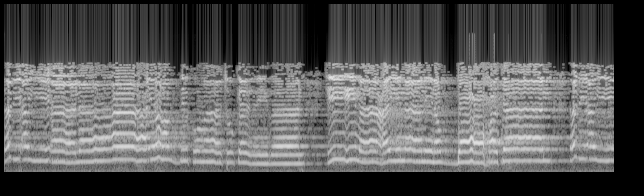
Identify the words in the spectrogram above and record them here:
فبأي آلاء ربكما تكذبان فيهما عينان نضاحتان فبأي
